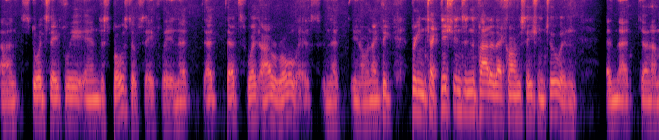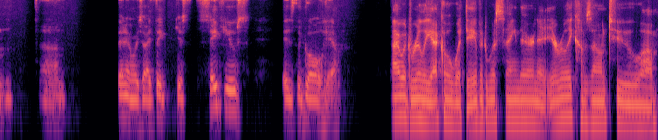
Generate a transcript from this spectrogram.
uh, stored safely, and disposed of safely. And that that that's what our role is. And that you know, and I think bringing technicians into part of that conversation too, and and that. Um, um, but anyways, I think just safe use is the goal here. I would really echo what David was saying there, and it, it really comes down to um,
